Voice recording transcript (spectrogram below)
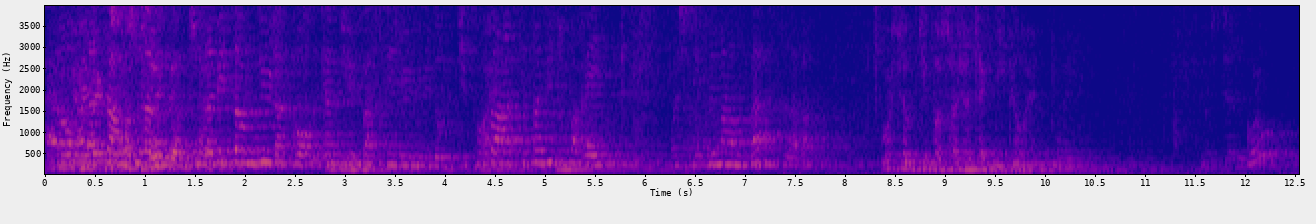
non, oui, mais attends, hein. je l'avais tendu la corde quand tu es passé, Lulu. Donc tu peux Ouais. pas, c'est pas du tout pareil. Moi, j'étais vraiment en basse là-bas. Oui, c'était un petit passage technique, oui. Oui. Mais c'était rigolo.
